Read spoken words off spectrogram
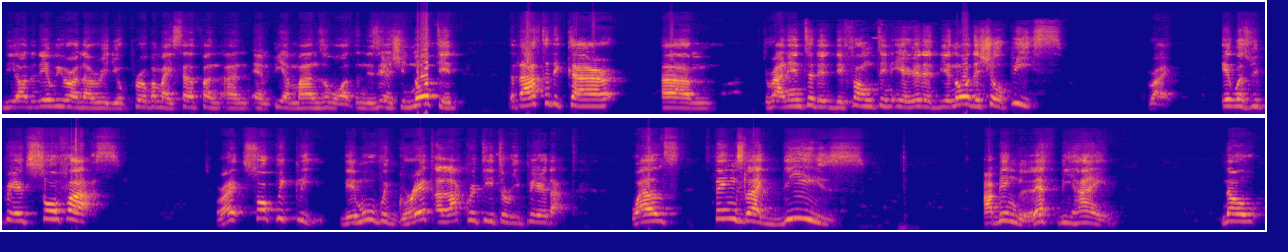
the other day we were on a radio program, myself and, and MP Amanza Walton this year. She noted that after the car um, ran into the, the fountain area, that you know the showpiece, right? It was repaired so fast, right? So quickly. They move with great alacrity to repair that. Whilst things like these are being left behind. Now,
